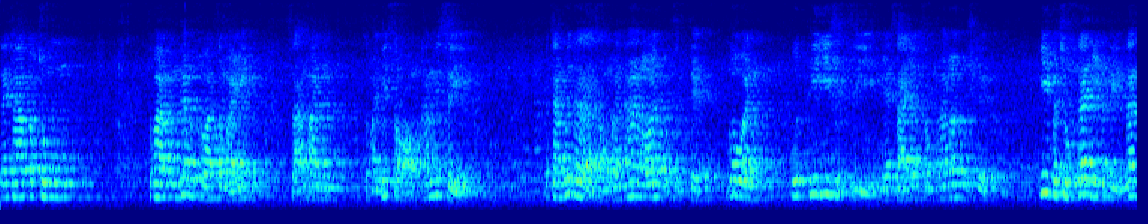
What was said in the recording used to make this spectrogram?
ในคราวประชุมสภากรุงเทพมหานครสมัยสามัญสมัยที่สองครั้งที่สี่ประจำพุทธศักราช2567 เมื่อวันพุธที่ 24 เมษายน 2567 ที่ประชุมได้มีมติตั้ง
